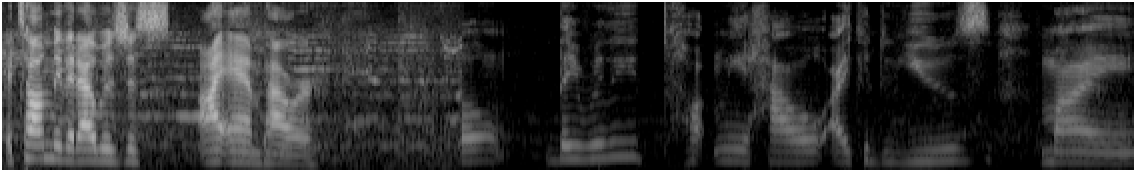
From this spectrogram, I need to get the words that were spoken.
it taught me that I was just, I am power. Well, they really taught me how I could use my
